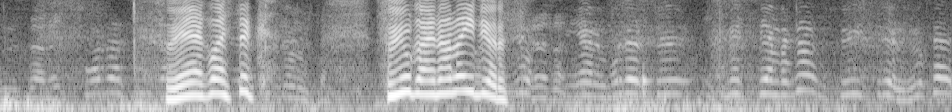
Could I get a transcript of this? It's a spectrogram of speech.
Suyu sen iç. Orada su- Suya yaklaştık. Suyun kaynağına gidiyoruz. Yani burada su içmek isteyen varsa suyu içirelim. Yoksa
